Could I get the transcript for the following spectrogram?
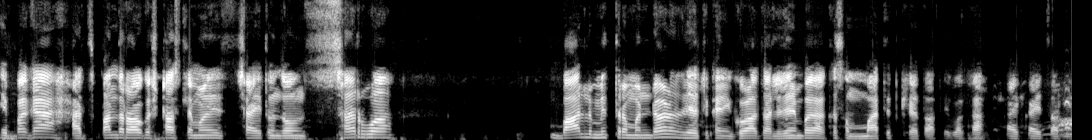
हे बघा आज पंधरा ऑगस्ट असल्यामुळे शाळेतून जाऊन सर्व बालमित्र मंडळ या ठिकाणी गोळा झालेले आहे. बघा कसं मातीत खेळतात हे बघा. काय काय चालू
